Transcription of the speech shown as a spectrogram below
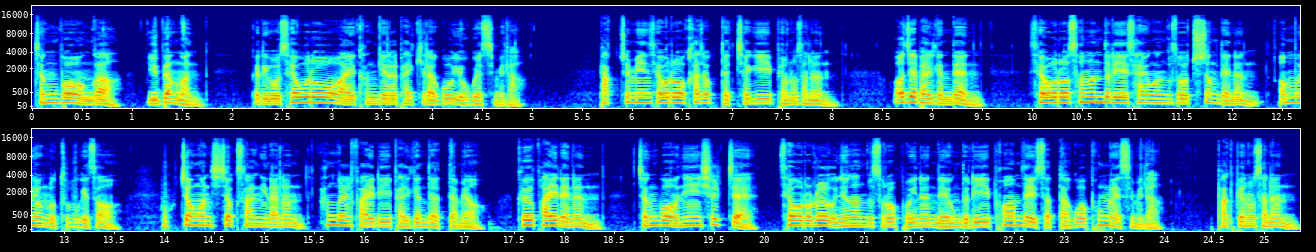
정보원과 유병원 그리고 세월호와의 관계를 밝히라고 요구했습니다. 박주민 세월호 가족 대책위 변호사는 어제 발견된 세월호 선원들이 사용한 것으로 추정되는 업무용 노트북에서 국정원 지적사항이라는 한글 파일이 발견되었다며 그 파일에는 정보원이 실제 세월호를 운영한 것으로 보이는 내용들이 포함되어 있었다고 폭로했습니다. 박 변호사는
